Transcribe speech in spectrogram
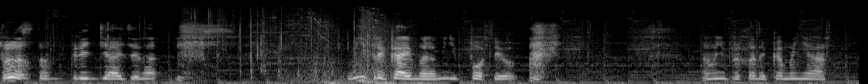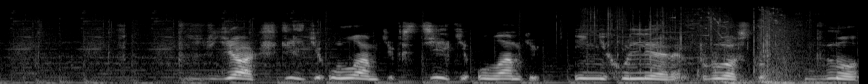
Просто бредятина. Мені три каймера, мені пофігу. А мені приходить каменяр. Як стільки уламків, стільки уламків і ніхулєре. Просто дно.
